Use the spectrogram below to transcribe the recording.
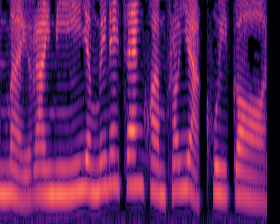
นใหม่รายนี้ยังไม่ได้แจ้งความเพราะอยากคุยก่อน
